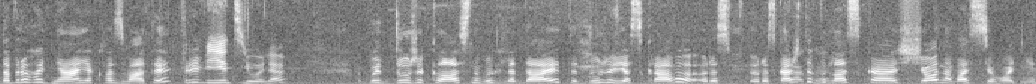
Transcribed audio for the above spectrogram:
Доброго дня, як вас звати? Привіт, Юля. Ви дуже класно виглядаєте, дуже яскраво. Роз... Розкажете, дякую. будь ласка, що на вас сьогодні?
